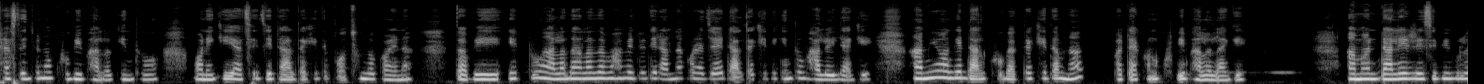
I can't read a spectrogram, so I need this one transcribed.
স্বাস্থ্যের জন্য খুবই ভালো, কিন্তু অনেকেই আছে যে ডালটা খেতে পছন্দ করে না। তবে একটু আলাদা আলাদাভাবে যদি রান্না করা যায়, ডালটা খেতে কিন্তু ভালোই লাগে। আমিও আগে ডাল খুব একটা খেতাম না বাট এখন খুবই ভালো লাগে। আমার ডালের রেসিপিগুলো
